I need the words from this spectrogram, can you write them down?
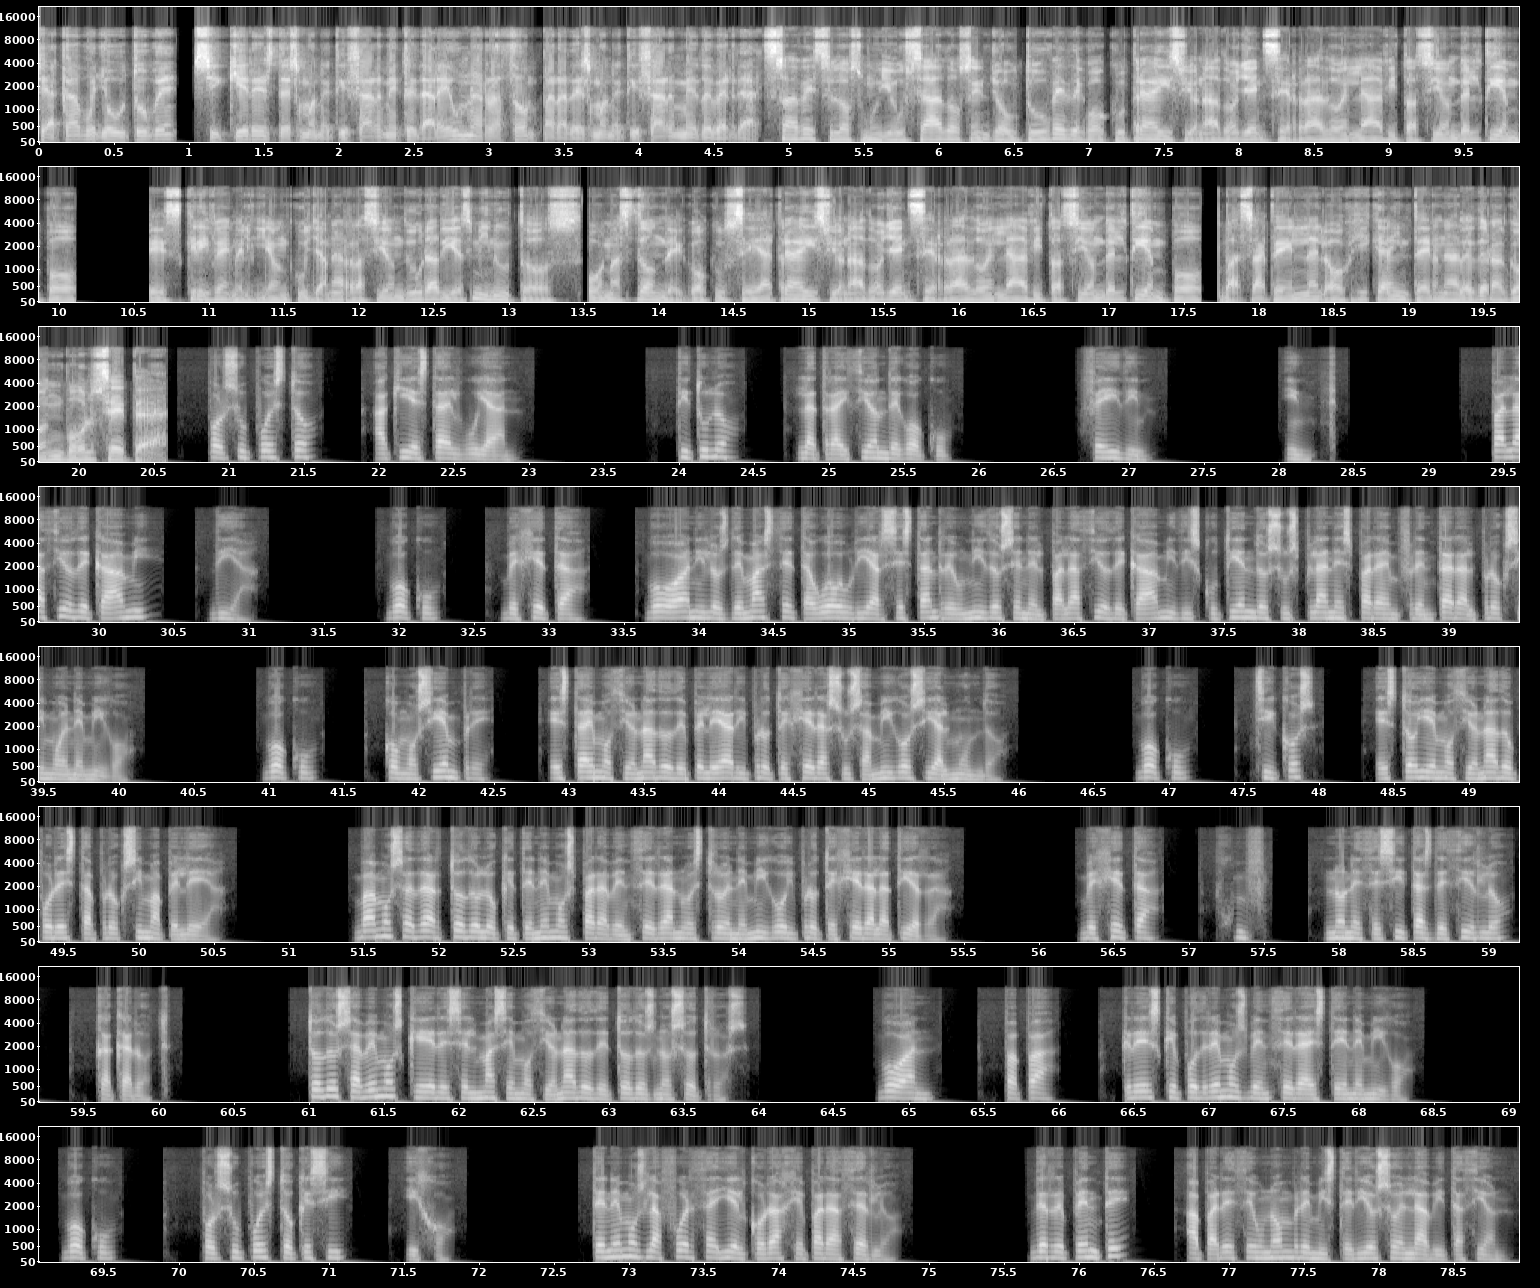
Se acabó YouTube, si quieres desmonetizarme te daré una razón para desmonetizarme de verdad. ¿Sabes los muy usados en YouTube de Goku traicionado y encerrado en la habitación del tiempo? Escríbeme el guion cuya narración dura 10 minutos o más donde Goku sea traicionado y encerrado en la habitación del tiempo, basate en la lógica interna de Dragon Ball Z. Por supuesto, aquí está el guion. Título, La traición de Goku. Fading. Int. Palacio de Kaami, día. Goku, Vegeta, Gohan y los demás Z Warriors están reunidos en el Palacio de Kaami discutiendo sus planes para enfrentar al próximo enemigo. Goku, como siempre, está emocionado de pelear y proteger a sus amigos y al mundo. Goku, chicos, estoy emocionado por esta próxima pelea. Vamos a dar todo lo que tenemos para vencer a nuestro enemigo y proteger a la Tierra. Vegeta, no necesitas decirlo, Kakarot. Todos sabemos que eres el más emocionado de todos nosotros. Gohan, papá, ¿crees que podremos vencer a este enemigo? Goku, por supuesto que sí, hijo. Tenemos la fuerza y el coraje para hacerlo. De repente, aparece un hombre misterioso en la habitación.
